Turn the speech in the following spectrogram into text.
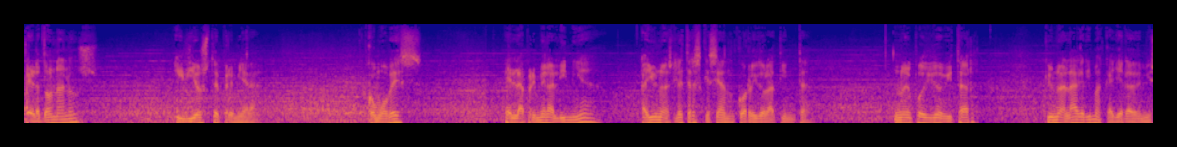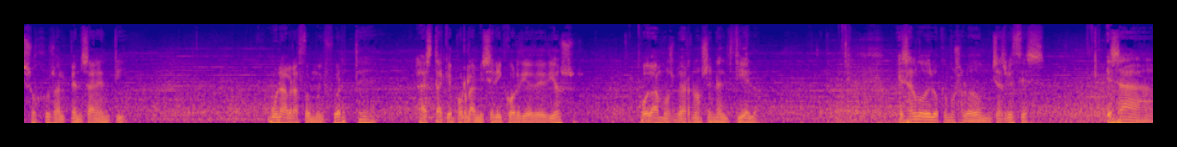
Perdónalos y Dios te premiará. Como ves, en la primera línea hay unas letras que se han corrido la tinta. No he podido evitar que una lágrima cayera de mis ojos al pensar en ti. Un abrazo muy fuerte hasta que por la misericordia de Dios podamos vernos en el cielo. Es algo de lo que hemos hablado muchas veces. Esa...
